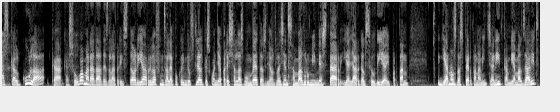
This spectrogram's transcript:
es calcula que, que això ho vam heredar des de la prehistòria, arriba fins a l'època industrial, que és quan ja apareixen les bombetes, llavors la gent se'n va a dormir més tard i allarga el seu dia, i per tant ja no es desperten a mitjanit, canviem els hàbits,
